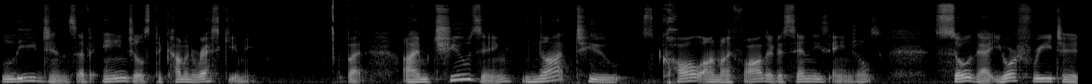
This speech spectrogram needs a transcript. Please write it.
legions of angels to come and rescue me. But I'm choosing not to call on my Father to send these angels so that you're free to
